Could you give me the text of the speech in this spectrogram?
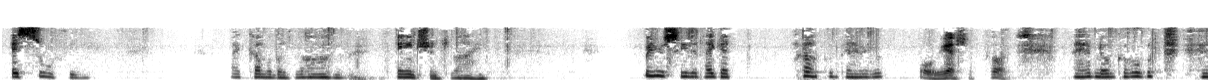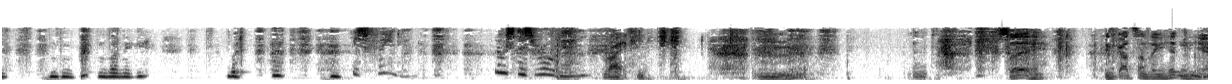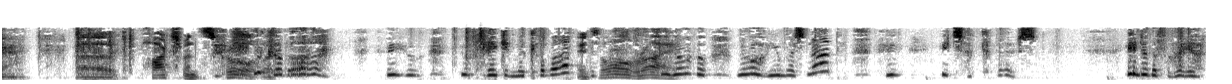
a Sufi. I come of a long, ancient line. Will you see that I get proper burial? Oh, yes, of course. I have no gold, no money, but uh, He's fainting. Loosen his robe, Alan. Right. Mm. Say, he's got something hidden here. A parchment scroll. the Kabbalah. You, you've taken the Kabbalah. It's all right. No, no, you must not. It's accursed. Into the fire.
